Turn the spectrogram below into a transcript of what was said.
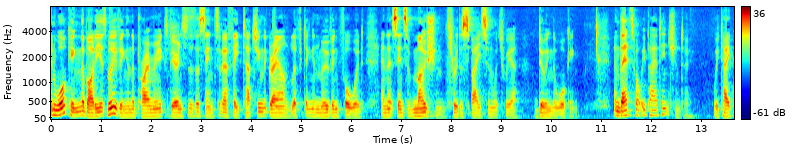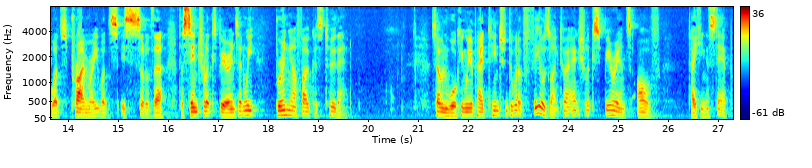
In walking, the body is moving, and the primary experience is the sense of our feet touching the ground, lifting and moving forward, and that sense of motion through the space in which we are doing the walking. And that's what we pay attention to. We take what's primary, what's is sort of the, the central experience, and we bring our focus to that. So in walking, we pay attention to what it feels like, to our actual experience of taking a step,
